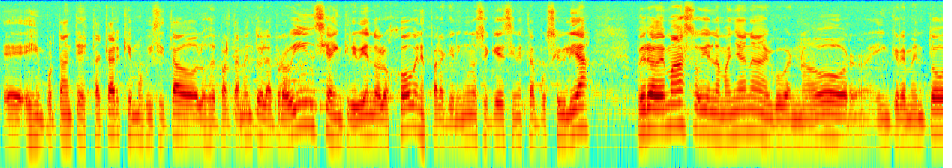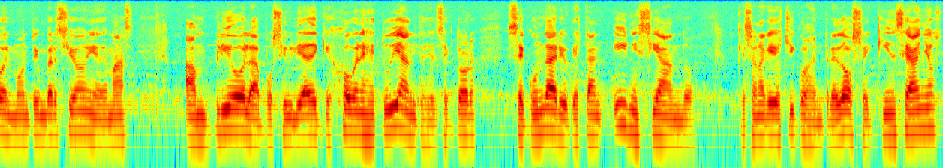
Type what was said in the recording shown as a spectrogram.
Eh, es importante destacar que hemos visitado los departamentos de la provincia, inscribiendo a los jóvenes para que ninguno se quede sin esta posibilidad. Pero además, hoy en la mañana el gobernador incrementó el monto de inversión y además amplió la posibilidad de que jóvenes estudiantes del sector secundario que están iniciando que son aquellos chicos entre 12 y 15 años,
